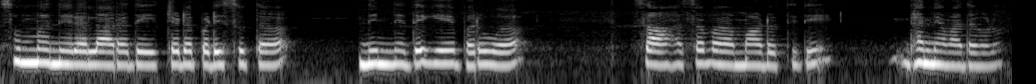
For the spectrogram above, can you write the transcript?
ಸುಮ್ಮನಿರಲಾರದೆ ಚಡಪಡಿಸುತ್ತ ನಿನ್ನೆದೆಗೆ ಬರುವ ಸಾಹಸವ ಮಾಡುತ್ತಿದೆ. ಧನ್ಯವಾದಗಳು.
